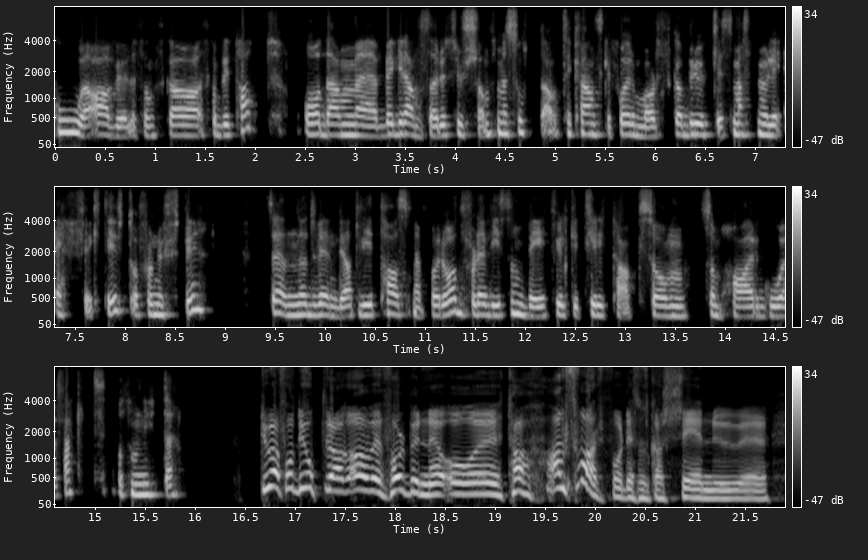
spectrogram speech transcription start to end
gode avgjørelsene skal, skal bli tatt, og de begrensa ressursene som er satt av til kvenske formål skal brukes mest mulig effektivt og fornuftig, så er det nødvendig at vi tas med på råd, for det er vi som vet hvilke tiltak som, som har god effekt og som nytter. Du har fått i oppdrag av forbundet å eh, ta ansvar for det som skal skje nå. Eh.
